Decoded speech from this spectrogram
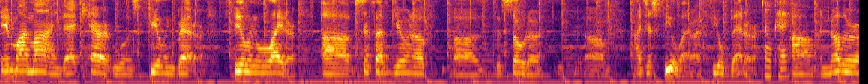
in my mind, that carrot was feeling better, feeling lighter. Uh, since I've given up uh, the soda, um, I just feel lighter. I feel better. Okay. Um, another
